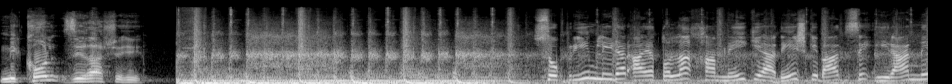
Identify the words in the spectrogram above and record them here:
מכל זירה שהיא. सुप्रीम लीडर आयतुल्ला खामनेई के आदेश के बाद से ईरान ने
